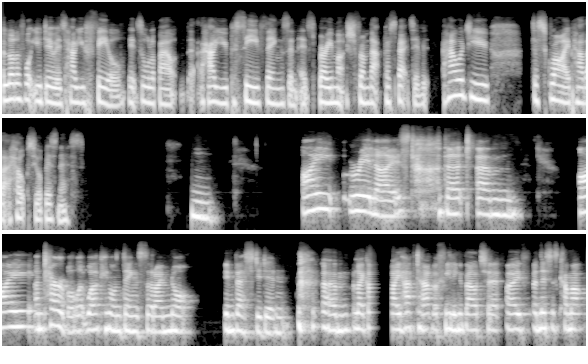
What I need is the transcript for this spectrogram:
a lot of what you do is how you feel. It's all about uh, how you perceive things and it's very much from that perspective. How would you describe how that helps your business? Hmm. i realized that um, i am terrible at working on things that i'm not invested in. Um, like i have to have a feeling about it. I've and this has come up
